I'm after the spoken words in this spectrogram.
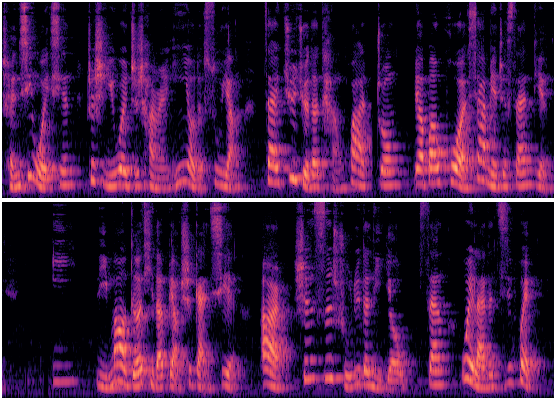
诚信为先，这是一位职场人应有的素养。在拒绝的谈话中，要包括下面这三点：一、礼貌得体的表示感谢；二、深思熟虑的理由；三、未来的机会。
